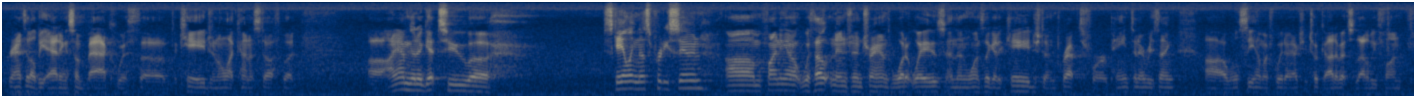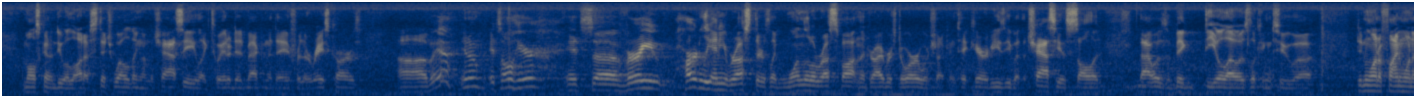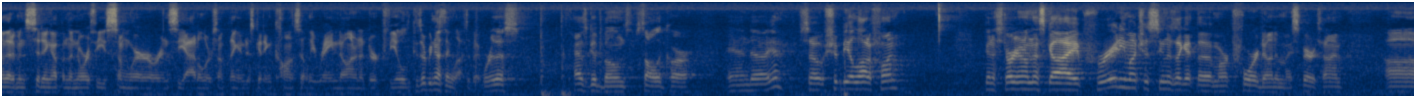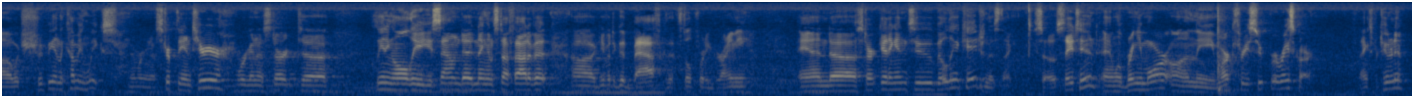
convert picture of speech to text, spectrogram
granted, I'll be adding some back with uh, the cage and all that kind of stuff. But uh, I am going to get to uh, scaling this pretty soon, um, finding out without an engine and trans what it weighs, and then once I get it caged and prepped for paint and everything, uh, we'll see how much weight I actually took out of it, so that'll be fun. I'm also going to do a lot of stitch welding on the chassis like Toyota did back in the day for their race cars. Uh, but yeah, you know, it's all here. It's uh, very hardly any rust. There's like one little rust spot in the driver's door, which I can take care of easy, but the chassis is solid. That was a big deal I was looking to uh, didn't want to find one that had been sitting up in the Northeast somewhere or in Seattle or something and just getting constantly rained on in a dirt field because there'd be nothing left of it. Where this has good bones, solid car, and uh, yeah, so should be a lot of fun. Gonna start in on this guy pretty much as soon as I get the Mark IV done in my spare time, uh, which should be in the coming weeks. Then we're gonna strip the interior. We're gonna start uh, cleaning all the sound deadening and stuff out of it. Uh, give it a good bath because it's still pretty grimy and uh, start getting into building a cage in this thing. So stay tuned, and we'll bring you more on the Mark III Supra race car. Thanks for tuning in.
